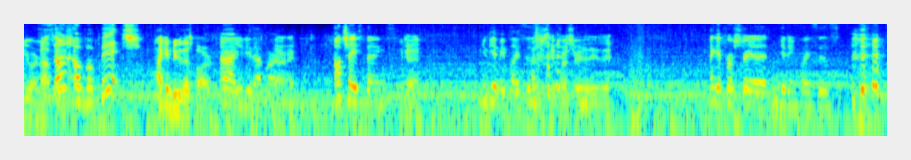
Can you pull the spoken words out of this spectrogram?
You are not Son patient. of a bitch! I can do this part. Alright, you do that part. Alright. I'll chase things. Okay. You get me I places. just get frustrated easy. I get frustrated at getting places.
